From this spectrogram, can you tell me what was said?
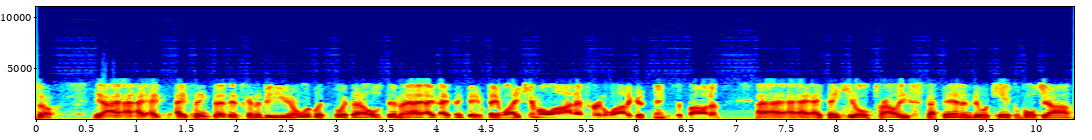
So yeah, I, I, I think that it's going to be, you know, with with Elsdon. I, I think they they like him a lot. I've heard a lot of good things about him. I, I, think he'll probably step in and do a capable job,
